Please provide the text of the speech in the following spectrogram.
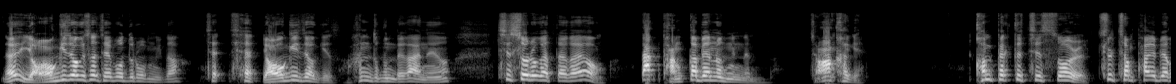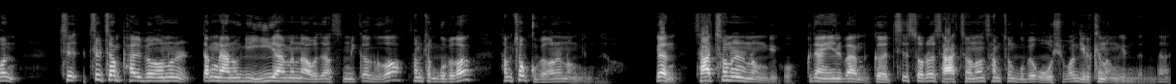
네, 여기저기서 제보 들어옵니다. 제- 제- 여기저기서. 한두 군데가 아니에요. 칫솔을 갖다가요. 딱 반값에 넘긴답니다. 정확하게. 컴팩트 칫솔 7,800원, 7,800원을 딱 나누기 2 하면 나오지 않습니까? 그거? 3,900원? 3,900원에 넘긴대요. 그러니까 4,000원에 넘기고 그냥 일반 그 칫솔을 4,000원, 3,950원 이렇게 넘긴답니다.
